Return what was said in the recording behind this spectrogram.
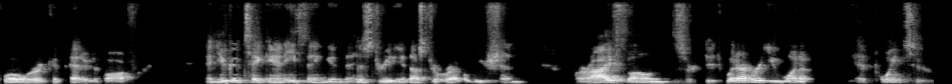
quo or a competitive offering. And you can take anything in the history of the Industrial Revolution or iPhones or whatever you want to eh, point to.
